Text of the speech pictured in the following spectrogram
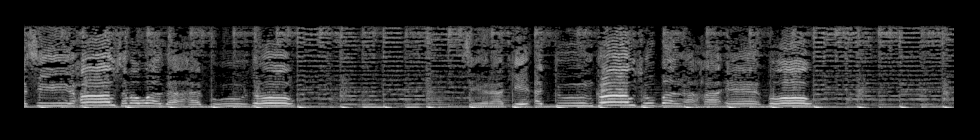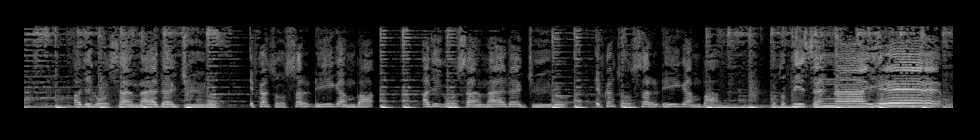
masiixow samawadaha guudow siraadkii adduunkow subanaha eebow adigoo samada jiro ifkaan soo saldhiganba adigoo saamaada jiro ifkan soo saldhiganba saaciiday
